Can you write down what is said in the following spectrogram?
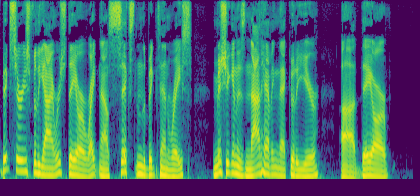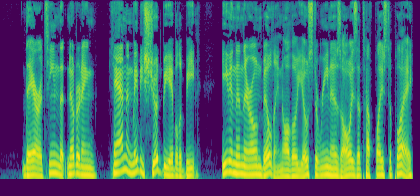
big series for the Irish. They are right now sixth in the Big Ten race. Michigan is not having that good a year. Uh, they are they are a team that Notre Dame can and maybe should be able to beat, even in their own building. Although Yost Arena is always a tough place to play.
